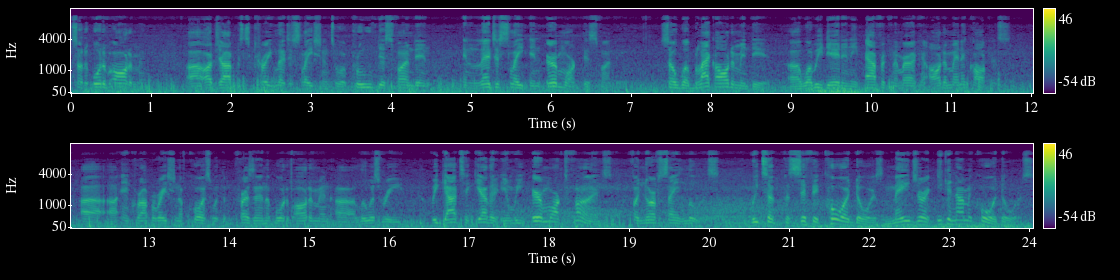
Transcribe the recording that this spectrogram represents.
So the Board of Aldermen, uh, our job is to create legislation to approve this funding and legislate and earmark this funding. So what Black Aldermen did, uh, what we did in the African American Aldermanic Caucus, uh, uh, in cooperation, of course, with the President of the Board of Aldermen, uh, Lewis Reed, we got together and we earmarked funds for North St. Louis. We took Pacific corridors, major economic corridors,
